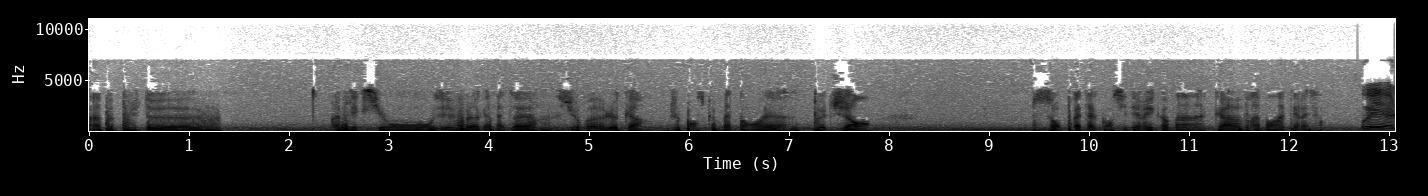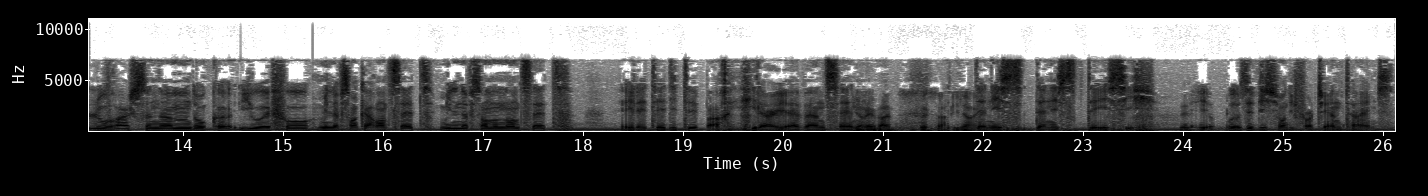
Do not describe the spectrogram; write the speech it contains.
un peu plus de euh, réflexion aux ufologues amateurs sur le cas. Je pense que maintenant peu de gens sont prêts à le considérer comme un cas vraiment intéressant. Oui, l'ouvrage se nomme donc UFO 1947-1997 et il a été édité par Hilary Evans et Dennis, Dennis Stacy aux éditions du Fortean Times.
